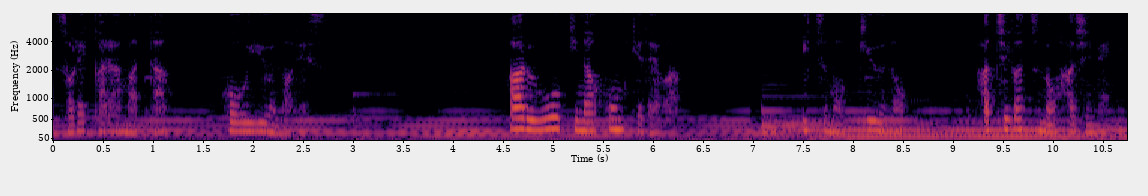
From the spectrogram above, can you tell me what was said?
それからまたこういうのです。ある大きな本家では、いつも旧の8月の初めに、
